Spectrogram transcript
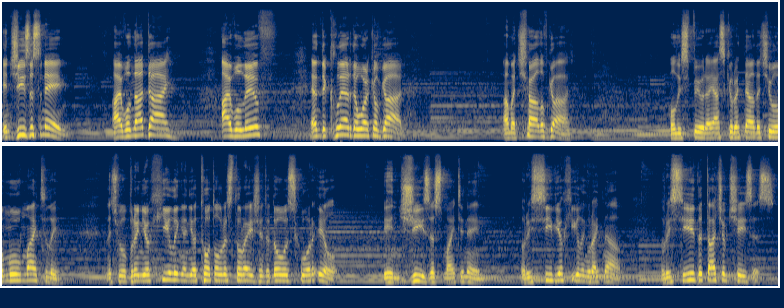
In Jesus' name, I will not die, I will live and declare the work of God. I'm a child of God. Holy Spirit, I ask you right now that you will move mightily, that you will bring your healing and your total restoration to those who are ill. In Jesus' mighty name, receive your healing right now. Receive the touch of Jesus.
